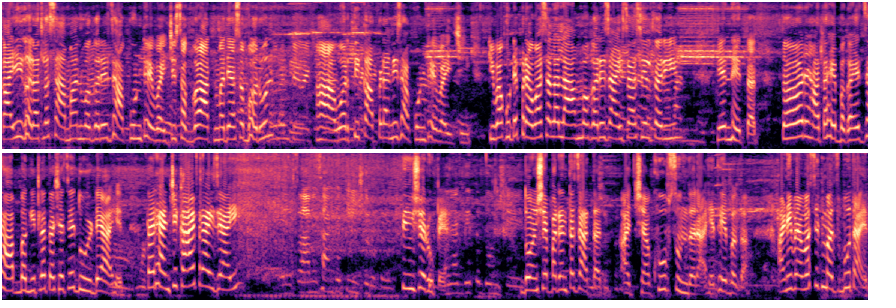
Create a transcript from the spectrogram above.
काही घरातलं सामान वगैरे झाकून ठेवायची सगळं आतमध्ये असं भरून हां वरती कापडाने झाकून ठेवायची. किंवा कुठे प्रवासाला लांब वगैरे जायचं असेल तरी हे नेतात. तर आता हे बघा हे झाप बघितलं तसेच हे दुर्डे आहेत. तर ह्यांची काय प्राईज आहे आई? याचं आम्ही सांगतो तीनशे रुपये. तीनशे दोनशे. दोनशेपर्यंत जातात. अच्छा खूप सुंदर आहेत हे बघा. आणि व्यवस्थित मजबूत आहेत.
